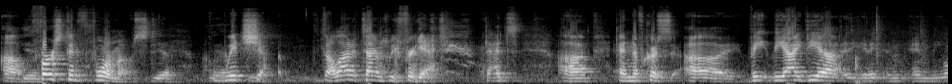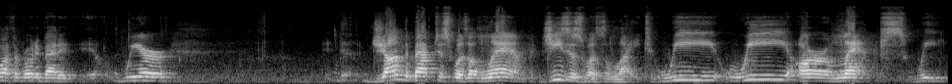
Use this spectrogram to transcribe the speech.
uh, Yeah. first and foremost, Yeah, yeah. which a lot of times we forget. That's uh, and of course uh, the the idea, and, and the author wrote about it. We're John the Baptist was a lamp. Jesus was the light. We we are lamps. We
